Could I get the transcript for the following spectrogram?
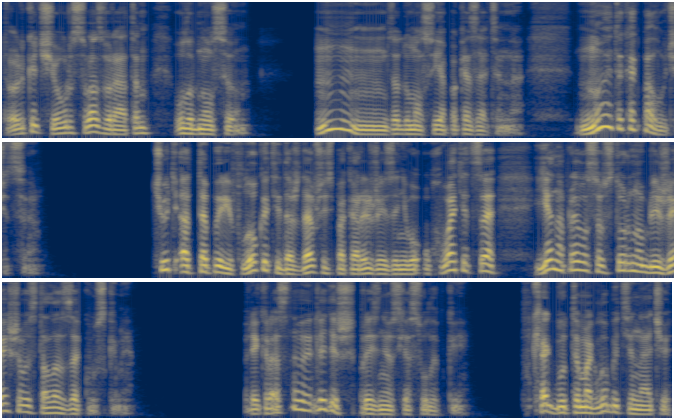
«Только чур с возвратом», — улыбнулся он. «М-м-м», задумался я показательно. «Ну, это как получится». Чуть оттопырив локоть и дождавшись, пока рыжий за него ухватится, я направился в сторону ближайшего стола с закусками. «Прекрасно выглядишь», — произнес я с улыбкой. «Как будто могло быть иначе»,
